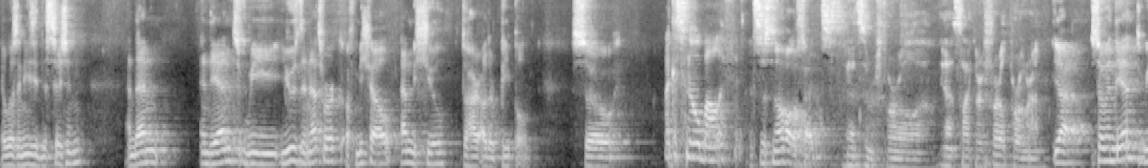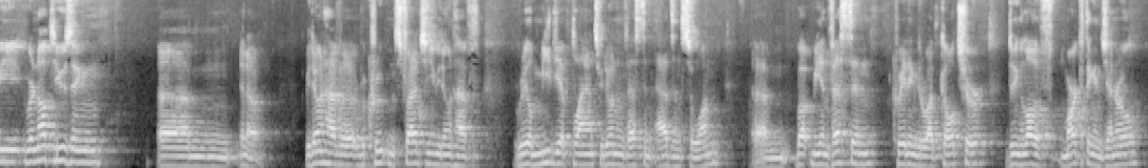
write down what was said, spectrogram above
it was an easy decision. And then in the end, we used the network of Michael and Michiel to hire other people. So like a snowball effect. It's a snowball effect. That's a referral. Uh, yeah, it's like a referral program. Yeah. So in the end, we we're not using, um, you know, we don't have a recruitment strategy. We don't have real media plans. We don't invest in ads and so on. Um, but we invest in creating the right culture, doing a lot of marketing in general,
